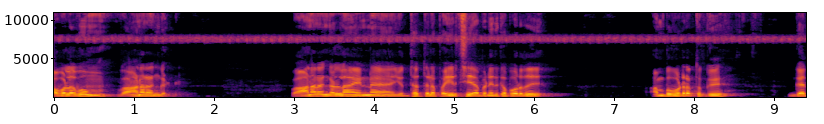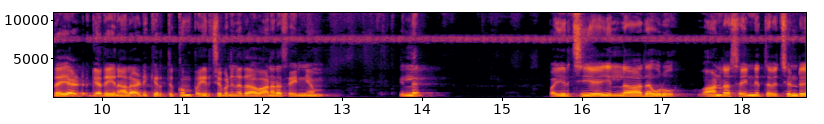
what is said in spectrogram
அவ்வளவும் வானரங்கள். வானரங்கள்லாம் என்ன யுத்தத்தில் பயிற்சியாக பண்ணியிருக்க போகிறது அம்பு விடுறதுக்கு கதையை கதையினால் அடிக்கிறதுக்கும் பயிற்சி பண்ணினதா வானர சைன்யம்? இல்லை. பயிற்சியே இல்லாத ஒரு வானர சைன்யத்தை வச்சுண்டு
